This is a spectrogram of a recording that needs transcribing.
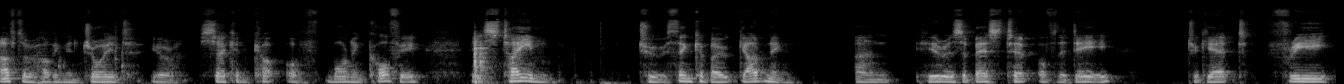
After having enjoyed your second cup of morning coffee, it's time to think about gardening. And here is the best tip of the day to get free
